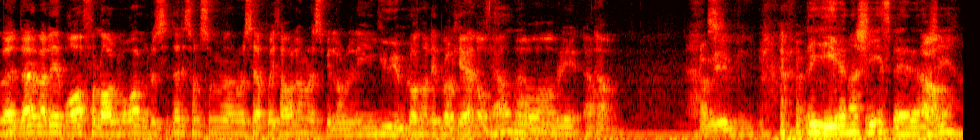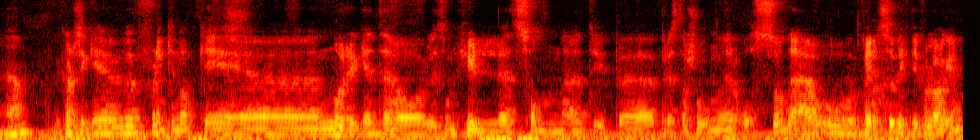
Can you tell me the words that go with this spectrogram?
det, det er veldig bra for lagmoralen. Du- Det er litt sånn som når du ser på Italia når de spiller, når de jubler når de blokkerer. ja, det og, blir, ja. ja. Ja, vi Det gir energi, sprer energi. Ja. vi er kanskje ikke flinke nok i eh, Norge til å liksom hylle sånne type prestasjoner også. Det er jo vel så viktig for laget.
